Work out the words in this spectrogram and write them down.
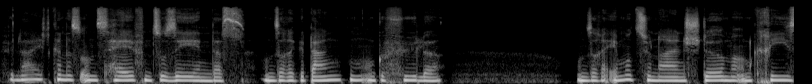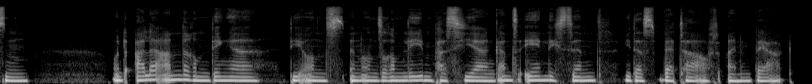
Vielleicht kann es uns helfen zu sehen, dass unsere Gedanken und Gefühle, unsere emotionalen Stürme und Krisen und alle anderen Dinge, die uns in unserem Leben passieren, ganz ähnlich sind wie das Wetter auf einem Berg.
